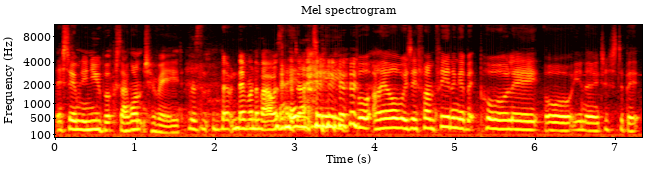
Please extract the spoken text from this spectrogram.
there's so many new books I want to read. There's never enough hours in the day. But I always, if I'm feeling a bit poorly or you know just a bit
